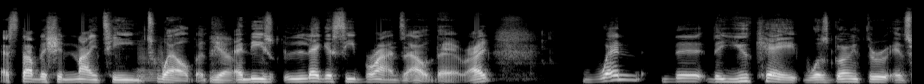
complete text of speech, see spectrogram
established in 1912, and, mm. Yeah. and these legacy brands out there, right? When the the UK was going through its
